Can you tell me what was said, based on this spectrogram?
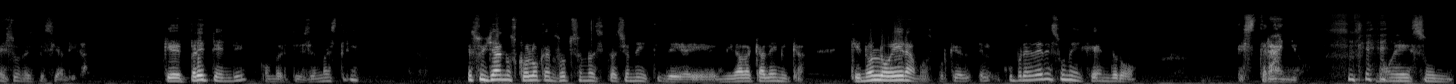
es una especialidad que pretende convertirse en maestría. Eso ya nos coloca a nosotros en una situación de, eh, unidad académica, que no lo éramos, porque el, el es un engendro extraño, no es un,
